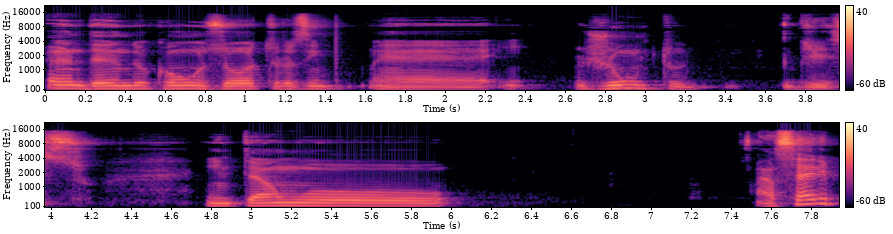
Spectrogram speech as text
andando com os outros é, junto disso. Então, o, a série,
